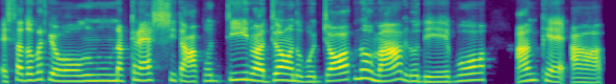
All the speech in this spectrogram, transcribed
è stato proprio una crescita continua giorno dopo giorno, ma lo devo anche a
